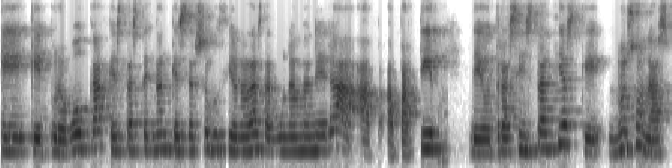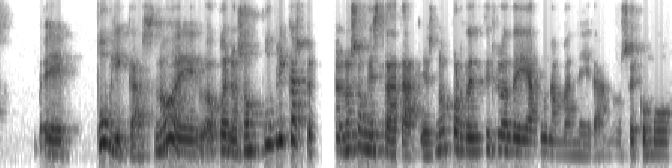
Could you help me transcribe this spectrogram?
que, provoca que éstas tengan que ser solucionadas de alguna manera a, partir de otras instancias que no son las eh, públicas, ¿no? Eh, bueno, son públicas pero no son estatales, ¿no? Por decirlo de alguna manera. No sé cómo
